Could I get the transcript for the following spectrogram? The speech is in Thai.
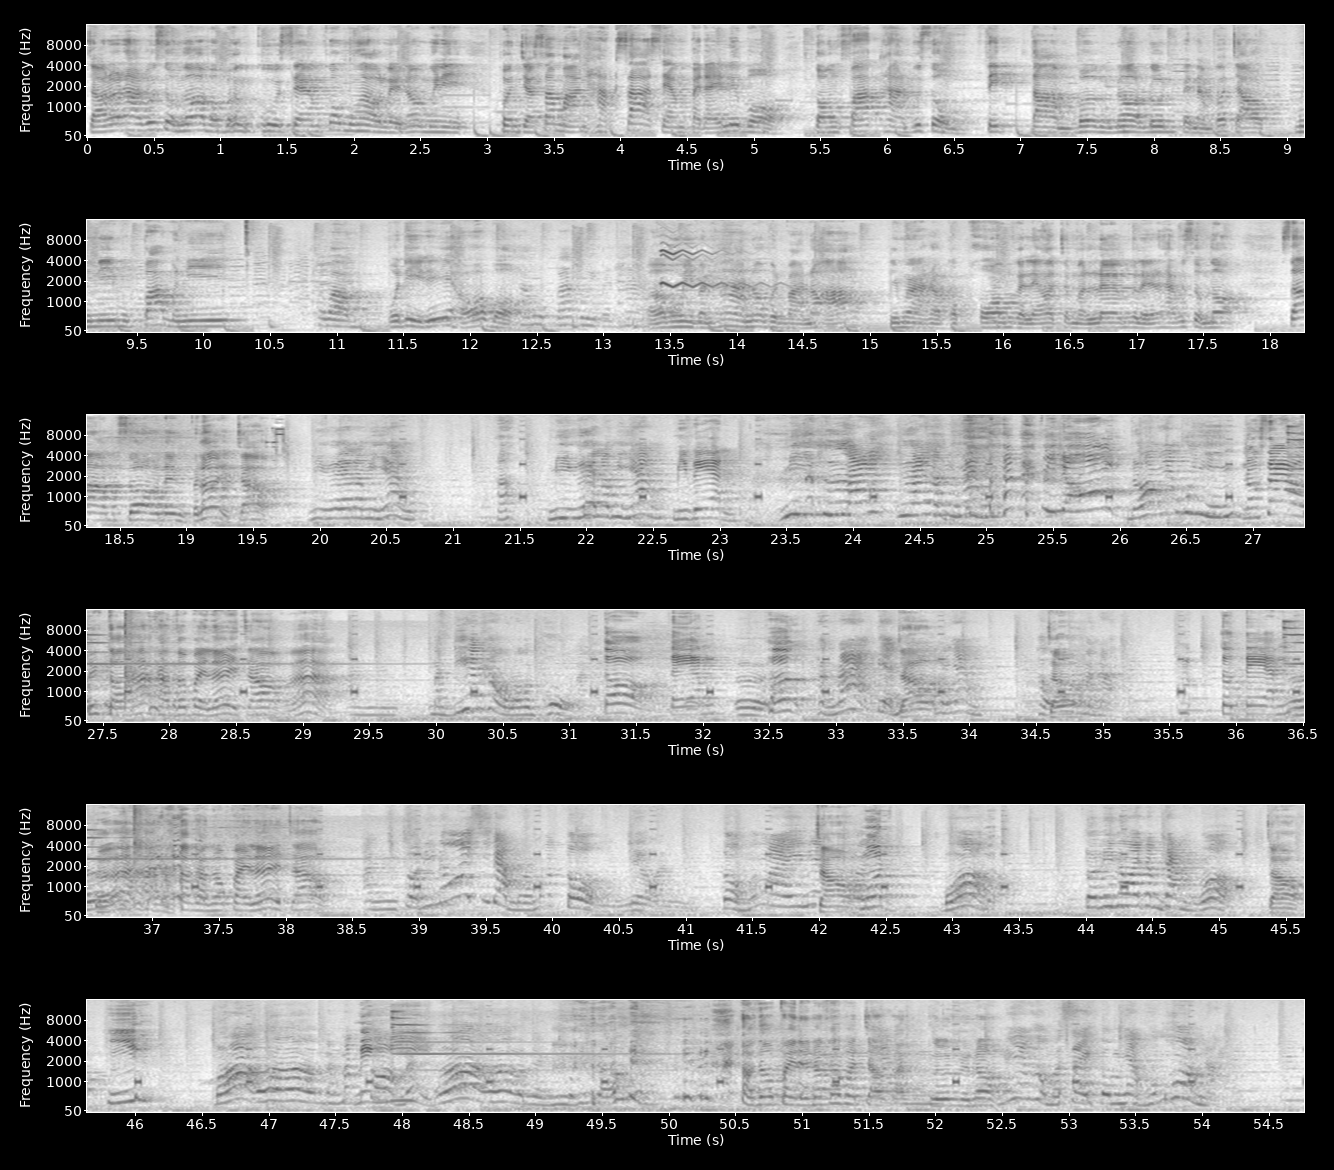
เจ้าหน้าทานผู้ชมเนาะมาเบิ่งกูแซมของหมูเฮาเลยเนาะมื้อนี้เพิ่นจะสามารถหักซ่าแซมไปได้หรือบ่ต้องฝากทานผู้ชมติดตามเบิ่งเนาะรุ่นเป็นนำก็เจ้ามื้อนี้หมูป้ามื้อนี้เพราะว่าบ่ดีเด้เอาว่าบอกถ้าหุบป้าคุยปัญหาเออบ่มีปัญหาเนาะเพิ่นว่าเนาะเอาทีมงานเราก็พร้อมกันแล้วจะมาเริ่มกันเลยนะทานผู้ชมเนาะ3 2 1ไปเลยเจ้า มีเอื้อยเรามียัง ฮะ มีเอื้อยเรามียัง มีแวนมีเอื้อยเอื้อยเรามียัง มีน้อง น้องยังผู้หญิง น้องสาวซึ่งต่อห้าคำต่อไปเลยเจ้าอ่าอันมันเดี้ยเข่าเรามันโผล่นะต่อแตนเออเพิ่งขันหน้าเปลี่ยนเจ้าไม่ยังเข่าเจ้ามันอะตัวแตนเอเอออคำต่อไปเลยเจ้า อันตัวนี้น้อยสีดำเหมือนมันก็ตมเนี่ยอันตมเมื่อไงเนี่ย เจ้าหมดบ่ตัวนี้น้อยดำๆก็ เจ้าหี บ่เออเออมันมักแม่งตอมนี่เออเอออย่างนี้ที่เราเอาต่อไปเลยเนาะข้าพเจ้ากันลุ้นหรือเนาะไม่ยังเขามาใส่ต้มยำหอมๆน่ะ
